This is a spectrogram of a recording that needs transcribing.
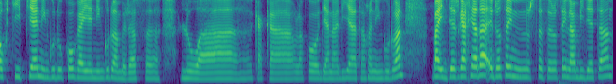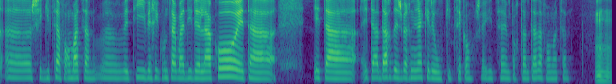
aurkipien inguruko gaien inguruan, beraz, uh, loa, kaka, olako janaria eta horren inguruan. Bai, interesgarria da, erozein, ustez, erozein lanbidetan, uh, segitzea formatzen, uh, beti berrikuntzak badirelako, eta eta eta dar desberdinak ere unkitzeko, segitzea importantea da formatzen. Mm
